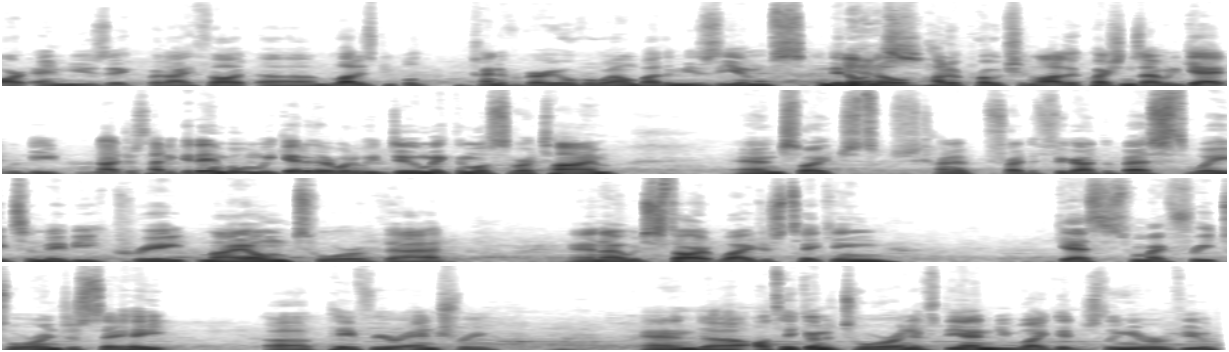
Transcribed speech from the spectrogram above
art and music, but I thought um, a lot of these people kind of are very overwhelmed by the museums and they don't Yes. know how to approach it. And a lot of the questions I would get would be not just how to get in, but when we get there, what do we do? Make the most of our time. And so I just kind of tried to figure out the best way to maybe create my own tour of that. And I would start by just taking guests from my free tour and just say, hey, uh, pay for your entry and uh, I'll take you on a tour. And if at the end you like it, just leave me a review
